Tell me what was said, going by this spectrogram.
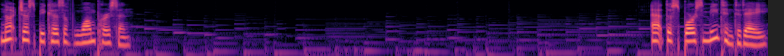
not just because of one person. At the sports meeting today.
